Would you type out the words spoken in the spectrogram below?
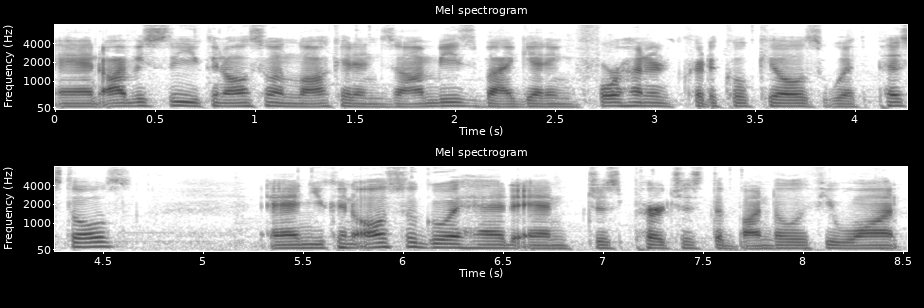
And obviously you can also unlock it in zombies by getting 400 critical kills with pistols. And you can also go ahead and just purchase the bundle if you want.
